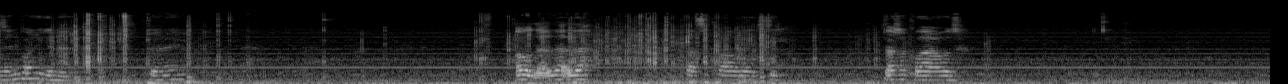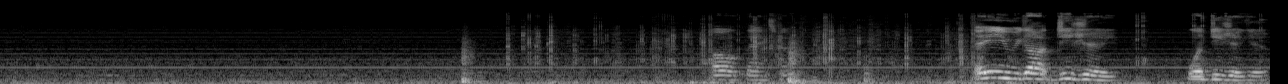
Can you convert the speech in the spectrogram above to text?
Is anybody gonna donate? Oh, that, that, that. That's a cloud, I see. That's a cloud. Oh, thanks, man. Hey, we got DJ. What DJ get?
